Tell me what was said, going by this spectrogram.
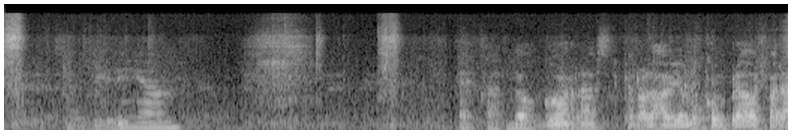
servirían. estas dos gorras que nos las habíamos comprado para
